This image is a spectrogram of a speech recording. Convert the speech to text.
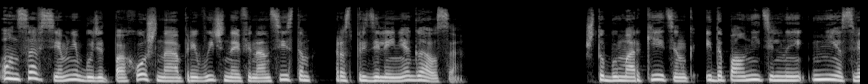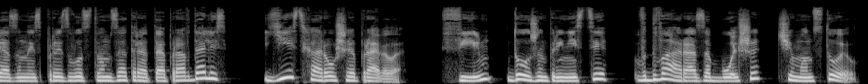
он совсем не будет похож на привычное финансистам распределение Гаусса. Чтобы маркетинг и дополнительные, не связанные с производством затраты оправдались, есть хорошее правило. Фильм должен принести в два раза больше, чем он стоил.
